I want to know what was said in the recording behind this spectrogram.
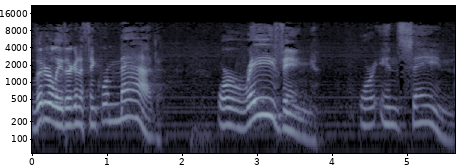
Literally, they're going to think we're mad or raving or insane.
